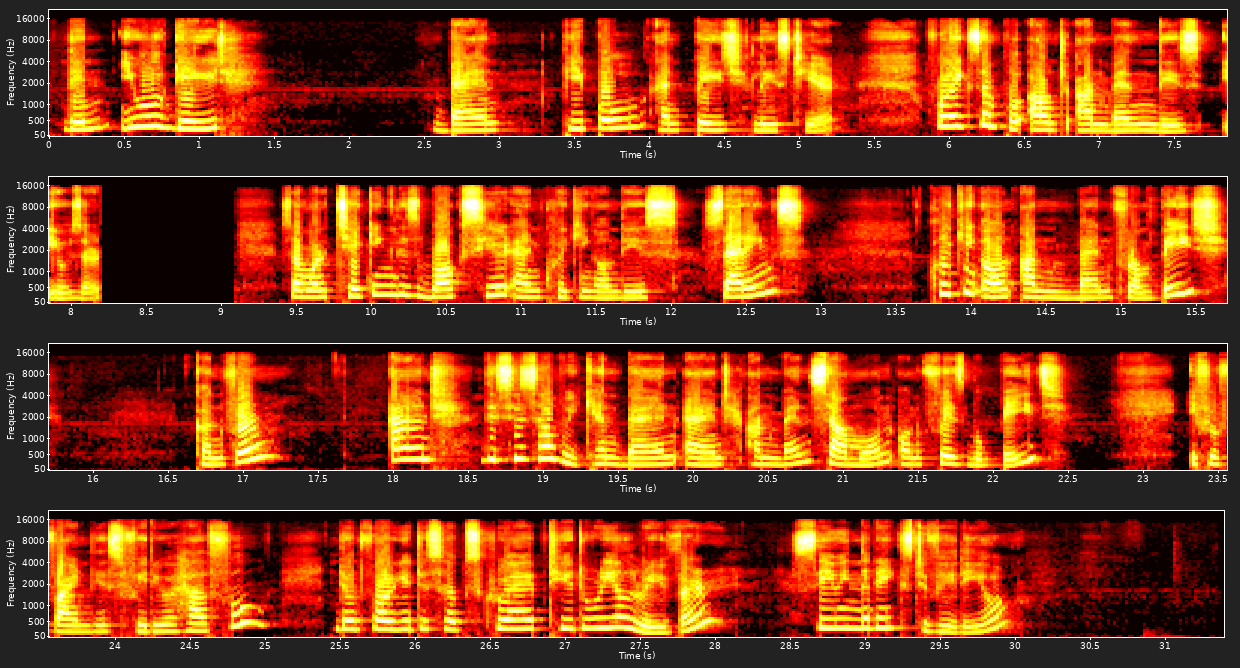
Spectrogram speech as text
Then you will get ban people and page list here. For example i want to unban this user so I'm going to checking this box here and clicking on these settings. Clicking on unban from page. Confirm. And this is how we can ban and unban someone on Facebook page. If you find this video helpful don't forget to subscribe tutorial river. See you in the next video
